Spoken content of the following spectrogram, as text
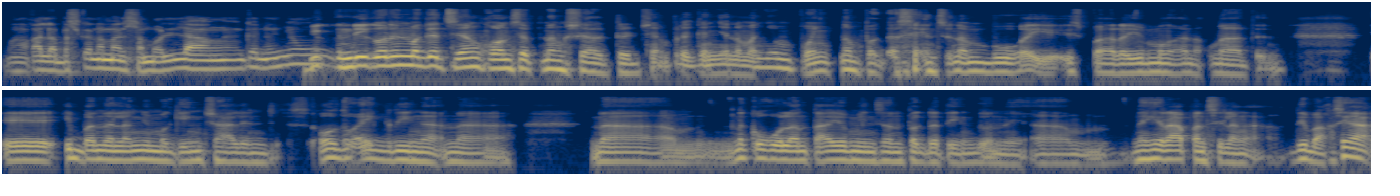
Makakalabas ka naman sa mall lang, ganun yung Hindi, hindi ko rin magets yung concept ng sheltered. Siyempre, ganyan naman yung point ng pag-asenso ng buhay is para yung mga anak natin. Eh, iba na lang yung maging challenges. Although I agree nga na na um, nagkukulang tayo minsan pagdating doon eh. Um, nahirapan sila nga. 'Di ba? Kasi nga,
